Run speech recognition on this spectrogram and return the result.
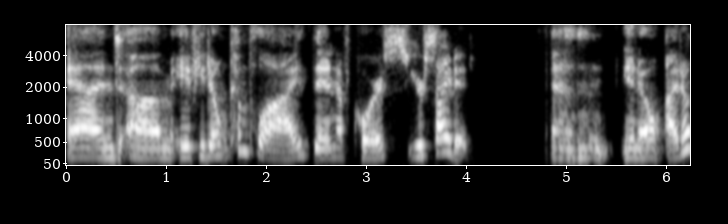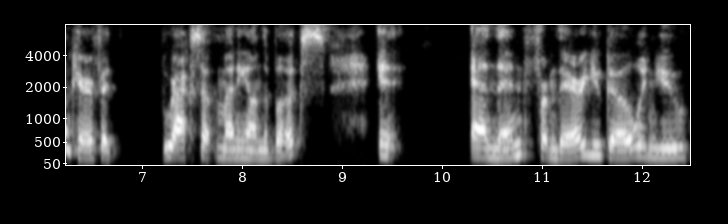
And um, if you don't comply, then of course you're cited. And, you know, I don't care if it racks up money on the books. It, and then from there, you go and you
